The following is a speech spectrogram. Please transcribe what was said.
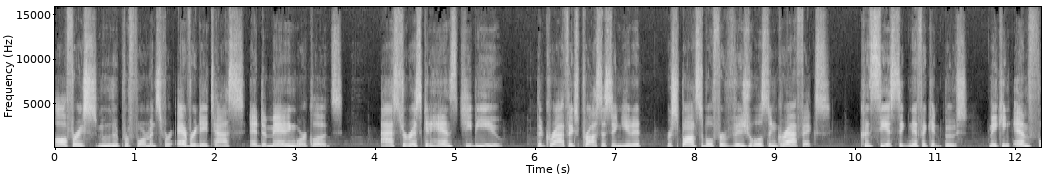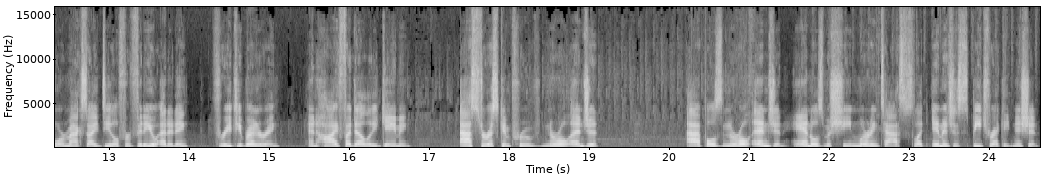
offering smoother performance for everyday tasks and demanding workloads. Asterisk enhanced GPU. The graphics processing unit, responsible for visuals and graphics, could see a significant boost making M4 Macs ideal for video editing, 3D rendering, and high-fidelity gaming. Asterisk improved Neural Engine Apple's Neural Engine handles machine learning tasks like image and speech recognition.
